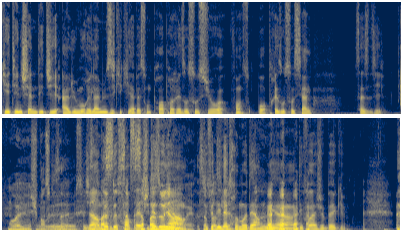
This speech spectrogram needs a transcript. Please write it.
qui était une chaîne dédiée à l'humour et la musique et qui avait son propre réseau social, enfin son propre réseau social. Ça se dit? Ouais, je pense que ça. J'ai un passe- bug de ça- français, ça je suis désolée. bien, hein. ouais, ça J'ai fait passe des bien. lettres modernes, mais euh, des fois je bug.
